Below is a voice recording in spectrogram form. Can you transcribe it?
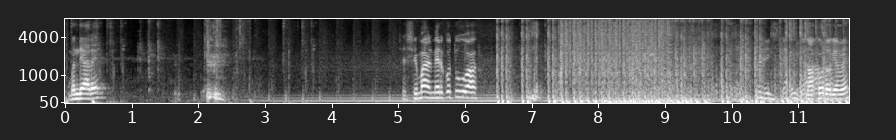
बंदे आ रहे हैं। श्रीमान मेरे को तू नॉकआउट हो गया मैं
